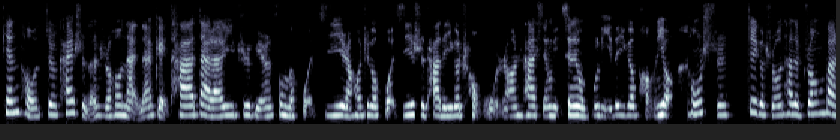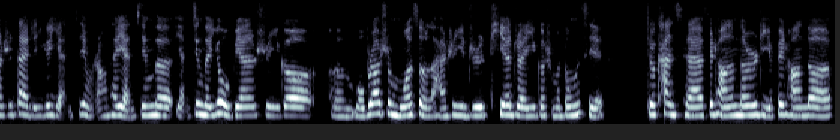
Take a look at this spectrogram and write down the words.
片头就开始的时候，奶奶给他带来了一只别人送的火鸡，然后这个火鸡是他的一个宠物，然后是他行里形影不离的一个朋友。同时这个时候他的装扮是戴着一个眼镜，然后他眼睛的眼镜的右边是一个，嗯，我不知道是磨损了还是一直贴着一个什么东西，就看起来非常的 nerdy，非常的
